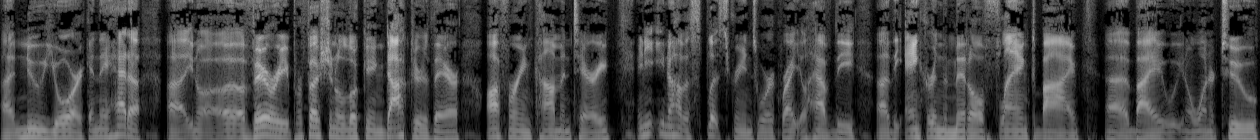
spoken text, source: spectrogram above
uh, New York, and they had a uh, you know a, a, very professional looking doctor there offering commentary. And you, you, know how the split screens work, right? You'll have the uh, the anchor in the middle, flanked by uh, by you know one or two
